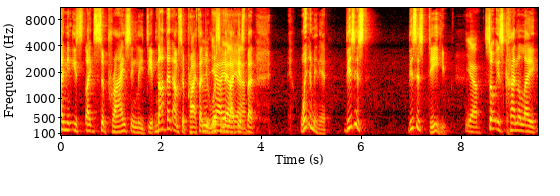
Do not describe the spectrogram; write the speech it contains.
I mean, it's like surprisingly deep. Not that I'm surprised that you Mm, wrote yeah, something yeah, like this, but wait a minute. This is this is deep. Yeah. So it's kind of like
